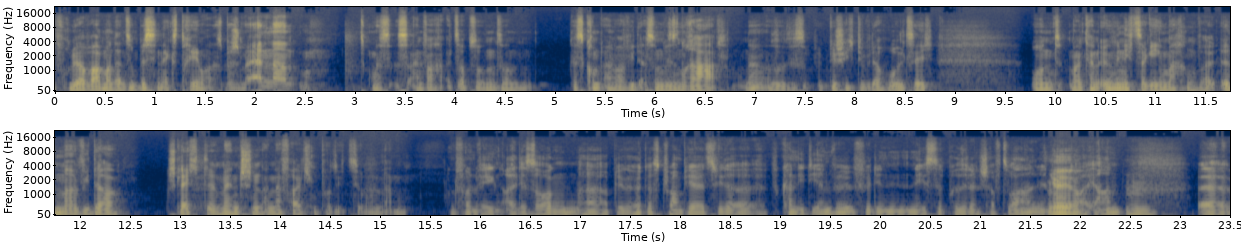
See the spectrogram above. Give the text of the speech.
früher war man dann so ein bisschen extremer, das müssen wir ändern. Das ist einfach, als ob so ein, so ein das kommt einfach wieder, so wie so ein Rad. Ne? Also die Geschichte wiederholt sich und man kann irgendwie nichts dagegen machen, weil immer wieder schlechte Menschen an der falschen Position landen. Und von wegen alte Sorgen, äh, habt ihr gehört, dass Trump ja jetzt wieder äh, kandidieren will für die nächste Präsidentschaftswahl in ja, drei ja. Jahren? Mhm. Äh,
